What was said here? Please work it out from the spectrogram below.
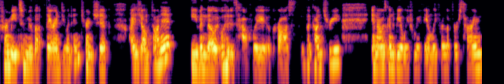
for me to move up there and do an internship, I jumped on it, even though it was halfway across the country and I was going to be away from my family for the first time.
